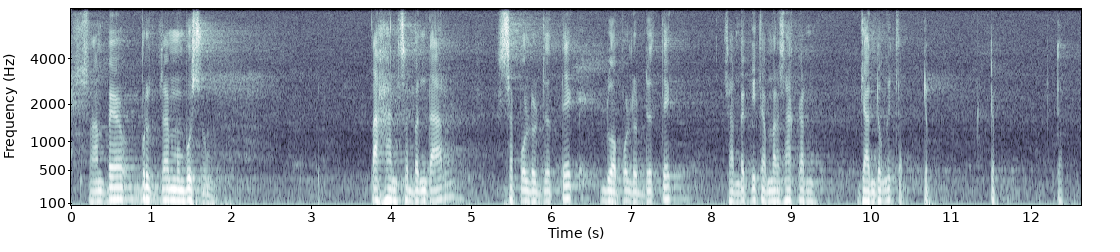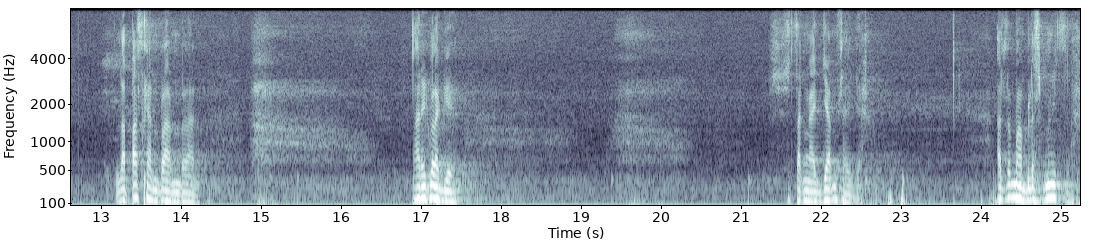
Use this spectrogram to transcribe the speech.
Sampai perut membusung tahan sebentar 10 detik 20 detik sampai kita merasakan jantung kita dep, dep, dep. lepaskan pelan-pelan tarik lagi. Setengah jam saja. Atau 15 menit lah.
